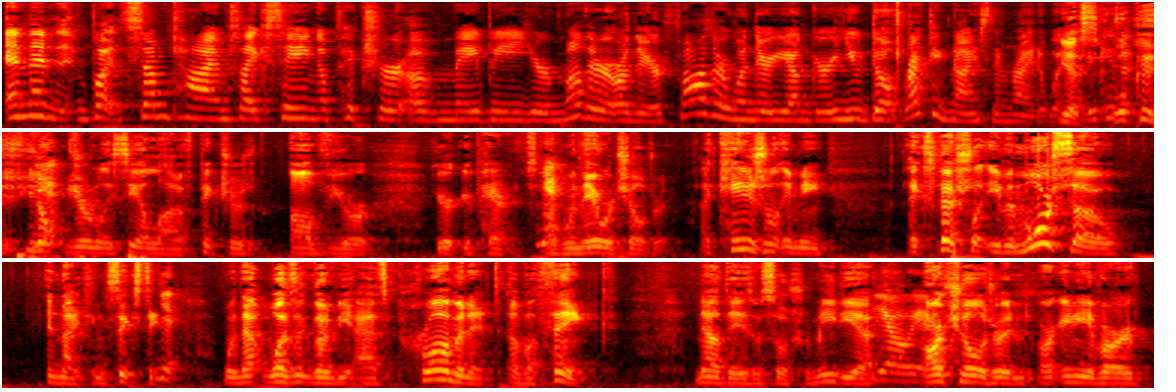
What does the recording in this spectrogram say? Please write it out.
And then, but sometimes, like seeing a picture of maybe your mother or your father when they're younger, you don't recognize them right away. Yes, well, because you don't generally see a lot of pictures of your your, your parents like when they were children. Occasionally, I mean, especially even more so in 1960 Yeah. when that wasn't going to be as prominent of a thing. Nowadays, with social media, Yeah, oh, yeah. our children or any of our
